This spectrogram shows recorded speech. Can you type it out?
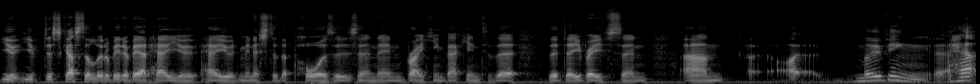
you, you've discussed a little bit about how you how you administer the pauses and then breaking back into the the debriefs and um, I, moving how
